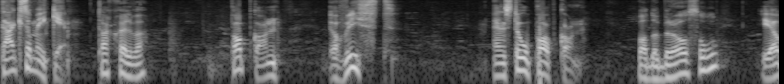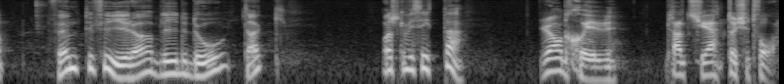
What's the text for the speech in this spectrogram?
Tack så mycket. Tack själva. Popcorn. Ja, visst. En stor popcorn. Var det bra så? Japp. 54 blir det då, tack. Var ska vi sitta? Rad 7. Plats 21 och 22.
